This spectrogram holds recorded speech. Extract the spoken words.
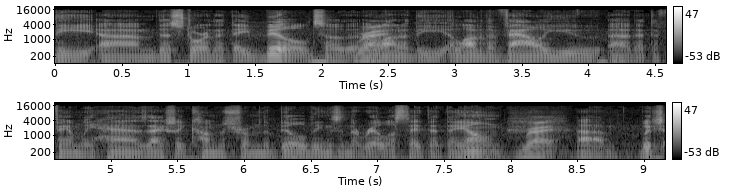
the um, the store that they build. So Right. a lot of the a lot of the value uh, that the family has actually comes from the buildings and the real estate that they own. right. Um, which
